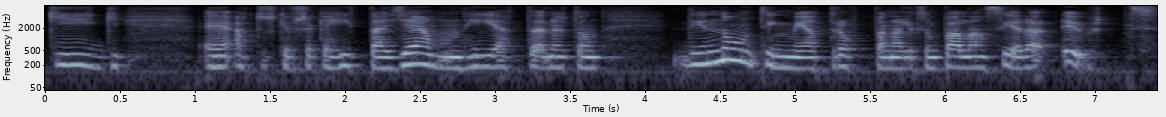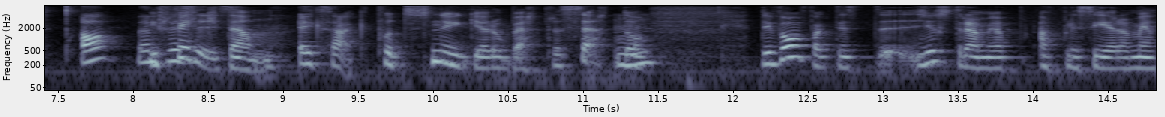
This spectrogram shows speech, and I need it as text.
fläckig, eh, att du ska försöka hitta jämnheten. Utan det är någonting med att dropparna liksom balanserar ut Ja, effekten precis. Exakt. på ett snyggare och bättre sätt. Mm. Och det var faktiskt just det där med att applicera med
